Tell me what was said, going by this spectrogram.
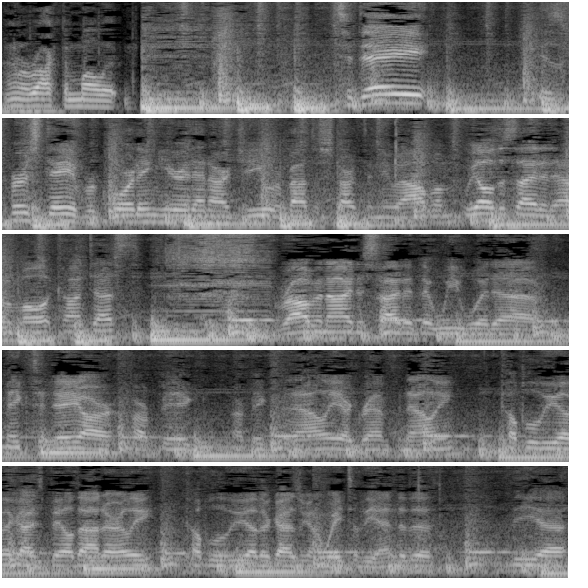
I'm gonna rock the mullet. Today is the first day of recording here at NRG. We're about to start the new album. We all decided to have a mullet contest. Rob and I decided that we would uh, make today our, our big our big finale, our grand finale. A couple of the other guys bailed out early. A couple of the other guys are going to wait till the end of the the uh,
